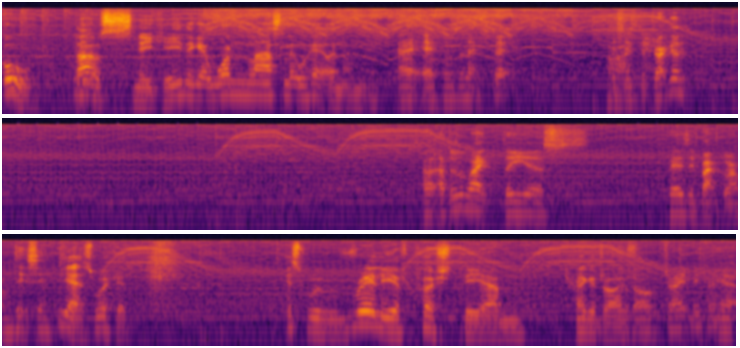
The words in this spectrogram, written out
Oh, that was sneaky. They get one last little hit on them. Alright, here comes the next bit. This Alright. is the dragon. I, I do like the uh, crazy background it's in. Yeah, it's wicked. This would really have pushed the um, Mega Drive. Drive, right? Yeah.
